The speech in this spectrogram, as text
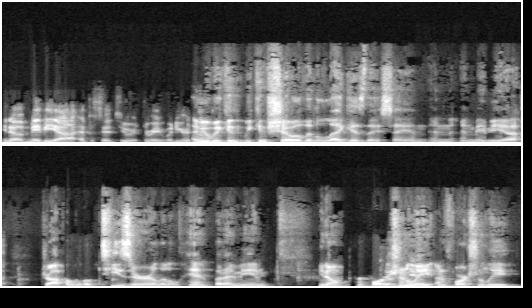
you know, maybe uh, episode two or three. What are your? Thoughts? I mean, we can we can show a little leg, as they say, and and and maybe uh, drop a little teaser, a little hint. But I mean, you know, unfortunately, unfortunately,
